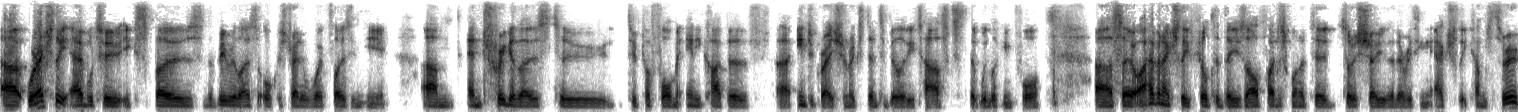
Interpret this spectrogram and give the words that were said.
Uh, we're actually able to expose the vRealize Orchestrator workflows in here um, and trigger those to, to perform any type of uh, integration or extensibility tasks that we're looking for. Uh, so I haven't actually filtered these off. I just wanted to sort of show you that everything actually comes through.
